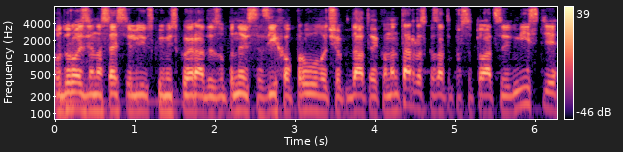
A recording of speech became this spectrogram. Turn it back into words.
по дорозі на сесію Львівської міської ради зупинився, з'їхав провулочок, дати коментар, розказати про ситуацію в місті.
